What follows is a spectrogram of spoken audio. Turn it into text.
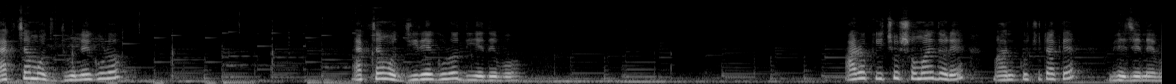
এক চামচ ধনে গুঁড়ো, এক চামচ জিরে গুঁড়ো দিয়ে দেব। আরও কিছু সময় ধরে মানকুচুটাকে ভেজে নেব।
